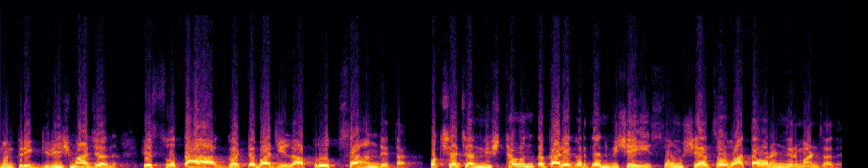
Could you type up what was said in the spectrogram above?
मंत्री गिरीश महाजन हे स्वतः गटबाजीला प्रोत्साहन देतात. पक्षाच्या निष्ठावंत कार्यकर्त्यांविषयी संशयाचं वातावरण निर्माण झालंय.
